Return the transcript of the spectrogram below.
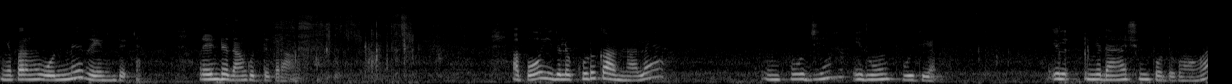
இங்கே பாருங்கள் ஒன்று ரெண்டு. ரெண்டு தான் கொடுத்துக்குறாங்க. அப்போது இதில் கொடுக்காதனால பூஜ்ஜியம் இதுவும் பூஜ்ஜியம். இல் இங்கே டேஷுன்னு போட்டுக்கோங்க.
